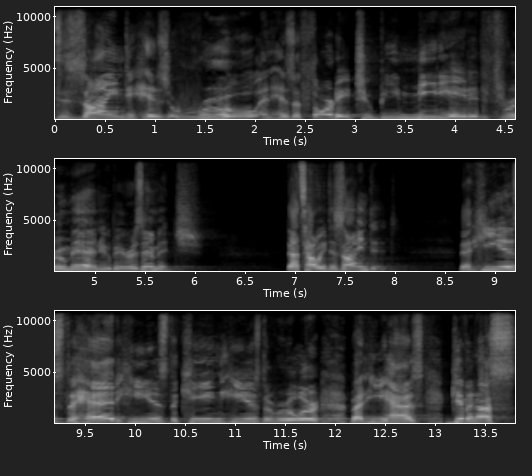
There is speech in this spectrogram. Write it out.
designed his rule and his authority to be mediated through men who bear his image. That's how he designed it. That he is the head, he is the king, he is the ruler, but he has given us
